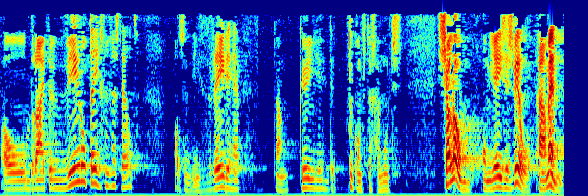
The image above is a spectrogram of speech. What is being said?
Al draait de wereld tegengesteld. Als je die vrede hebt, dan kun je de toekomst tegemoet. Shalom, om Jezus wil. Amen.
